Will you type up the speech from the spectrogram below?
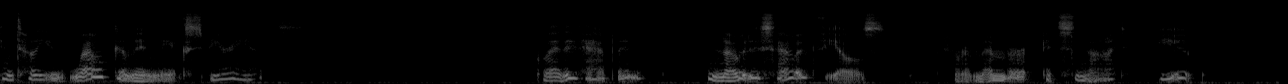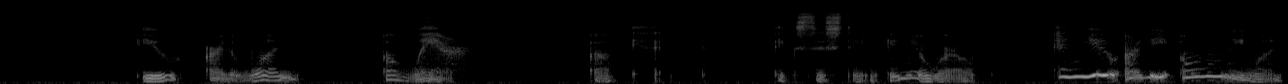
until you welcome in the experience. Let it happen. Notice how it feels. Remember, it's not you. You are the one aware of it existing in your world. And you are the only one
